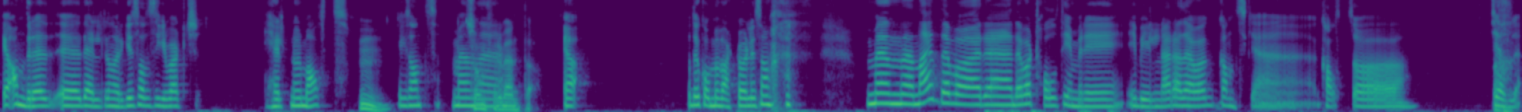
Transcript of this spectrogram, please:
i andre eh, deler av Norge så hadde det sikkert vært helt normalt. mm, Ikke sant? Men, Som eh, forventa. Ja. Og det kommer hvert år, liksom. Men eh, nei, det var eh, det var tolv timer i, i bilen der, og det var ganske kaldt og kjedelig.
